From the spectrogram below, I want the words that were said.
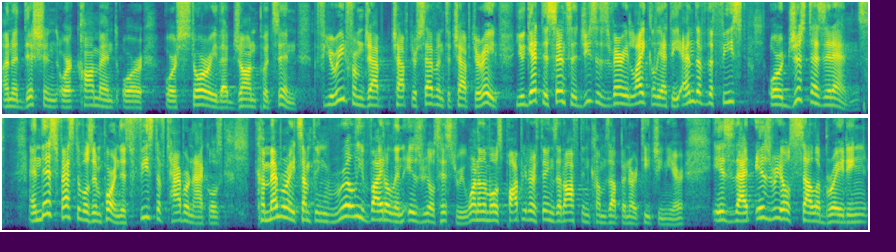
an addition or a comment or, or story that John puts in. If you read from chapter 7 to chapter 8, you get the sense that Jesus is very likely at the end of the feast or just as it ends. And this festival is important. This Feast of Tabernacles commemorates something really vital in Israel's history. One of the most popular things that often comes up in our teaching here is that Israel's celebrating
